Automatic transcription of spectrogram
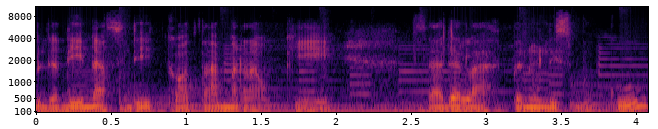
berdinas di kota Merauke. Saya adalah penulis buku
